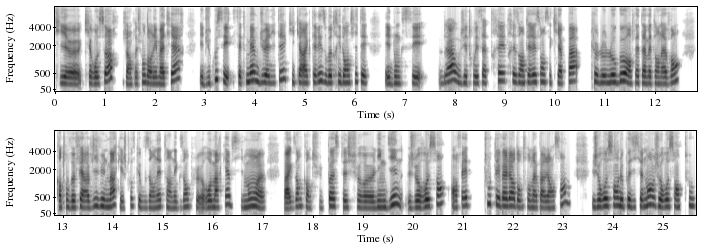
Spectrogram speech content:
qui, qui ressort, j'ai l'impression, dans les matières. Et du coup, c'est cette même dualité qui caractérise votre identité. Et donc, c'est là où j'ai trouvé ça très, très intéressant, c'est qu'il n'y a pas que le logo en fait à mettre en avant quand on veut faire vivre une marque et je trouve que vous en êtes un exemple remarquable. Simon, par exemple, quand tu postes sur LinkedIn, je ressens en fait toutes les valeurs dont on a parlé ensemble, je ressens le positionnement, je ressens tout.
